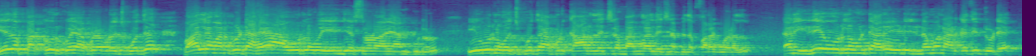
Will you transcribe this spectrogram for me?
ఏదో పక్క ఊరికి పోయి అప్పుడప్పుడు వచ్చిపోతే వాళ్ళేమనుకుంటే అహే ఆ ఊర్లో పోయి ఏం చేస్తున్నాడు? అని అనుకుంటారు. ఈ ఊర్లో వచ్చిపోతే అప్పుడు కార్లు తెచ్చిన బంగ్లాలు తెచ్చిన పెద్ద పడదు. కానీ ఇదే ఊర్లో ఉంటే అరే ఇటు నిన్నమో అడక తింటుడే.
